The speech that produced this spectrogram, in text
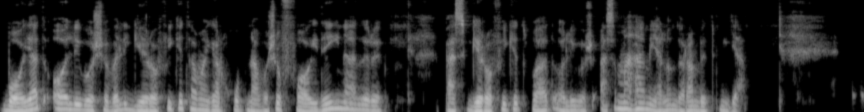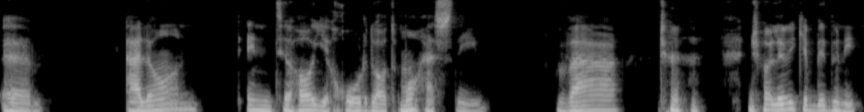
باید عالی باشه ولی گرافیکت هم اگر خوب نباشه فایده ای نداره. پس گرافیکت باید عالی باشه. اصلا من همین الان دارم بهت میگم. الان انتهای خورداد ما هستیم. و جالبی که بدونید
